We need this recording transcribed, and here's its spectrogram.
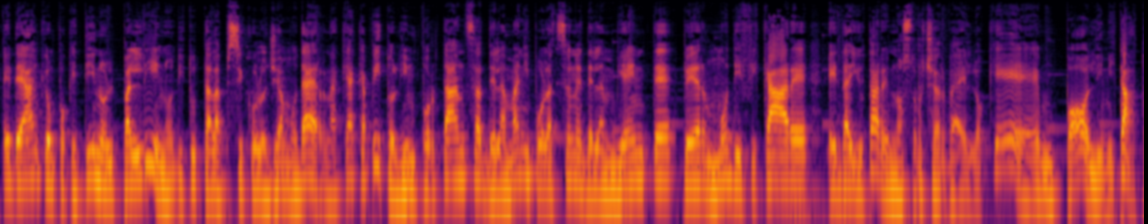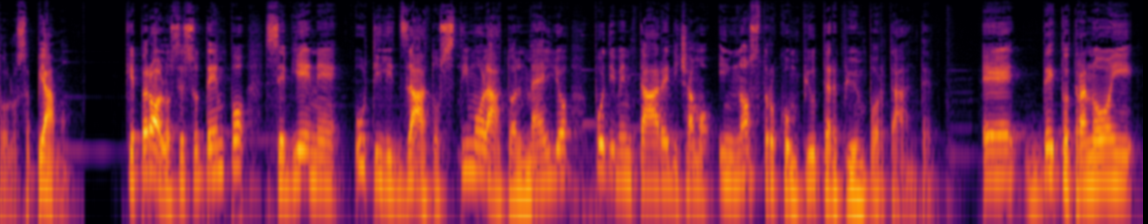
Ed è anche un pochettino il pallino di tutta la psicologia moderna che ha capito l'importanza della manipolazione dell'ambiente per modificare ed aiutare il nostro cervello, che è un po' limitato, lo sappiamo che però allo stesso tempo, se viene utilizzato, stimolato al meglio, può diventare, diciamo, il nostro computer più importante. E detto tra noi,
